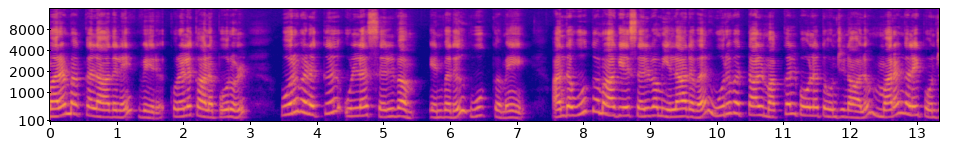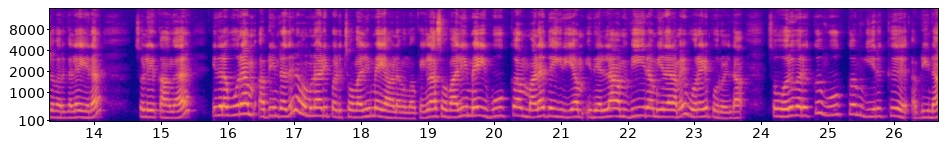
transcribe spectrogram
மரமக்கள் ஆதலை வேறு. குரலுக்கான பொருள் ஒருவனுக்கு உள்ள செல்வம் என்பது ஊக்கமே. அந்த ஊக்கமாகிய செல்வம் இல்லாதவர் உருவத்தால் மக்கள் போல தோன்றினாலும் மரங்களை போன்றவர்களே என சொல்லியிருக்காங்க. இதில் உரம் அப்படின்றது நம்ம முன்னாடி படித்தோம் வலிமையானவங்க ஓகேங்களா ஸோ வலிமை ஊக்கம் மனதைரியம் இது எல்லாம் வீரம் இதெல்லாமே ஒரே பொருள் தான் ஸோ ஒருவருக்கு ஊக்கம் இருக்குது அப்படின்னா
